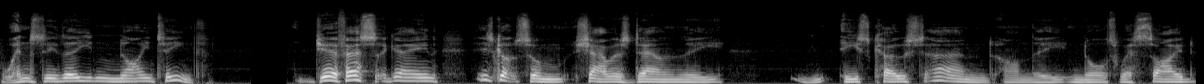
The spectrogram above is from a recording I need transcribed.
Wednesday the 19th. GFS again, he's got some showers down the east coast and on the northwest side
